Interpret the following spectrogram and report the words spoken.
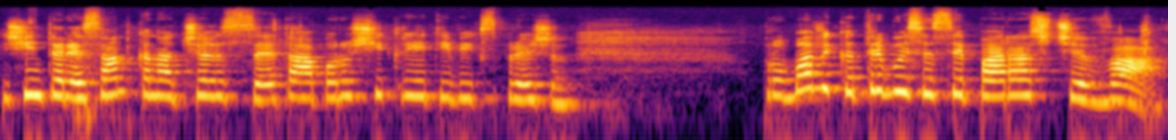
Și interesant că în acel set a apărut și Creative Expression. Probabil că trebuie să separați ceva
